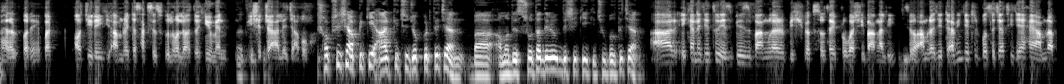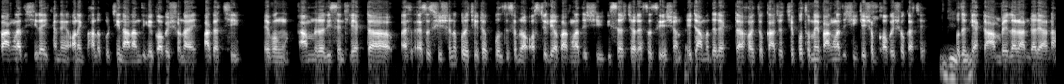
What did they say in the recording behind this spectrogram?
ভেড়ার উপরে বাট অচিরেই আমরা এটা সাকসেসফুল হলে হয়তো হিউম্যান আচ্ছা, ইসে আচ্ছা। ট্রায়ালে যাব। সবশেষে আপনি কি আর কিছু যোগ করতে চান? বা আমাদের শ্রোতাদের উদ্দেশ্যে কি কিছু বলতে চান? আর এখানে যেহেতু এসবিএস বাংলার বেশিরভাগ শ্রোতাই প্রবাসী বাঙালি তো আমরা যেটা আমি যেটা বলতে চাচ্ছি যে হ্যাঁ আমরা বাংলাদেশিরা এখানে অনেক ভালো করছি নানান দিকে গবেষণায় আগাচ্ছি। এবং আমরা রিসেন্টলি একটা অ্যাসোসিয়েশনও করেছি এটা বলতেছি আমরা অস্ট্রেলিয়া বাংলাদেশি রিসার্চার অ্যাসোসিয়েশন এটা আমাদের একটা হয়তো কাজ হচ্ছে প্রথমে বাংলাদেশি যেসব গবেষক আছে। ওদেরকে একটা আমব্রেলার আন্ডারে আনা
